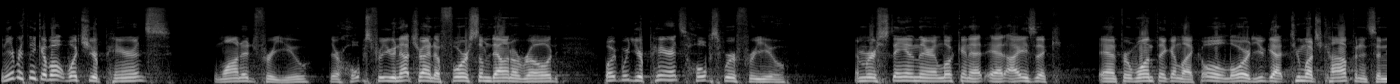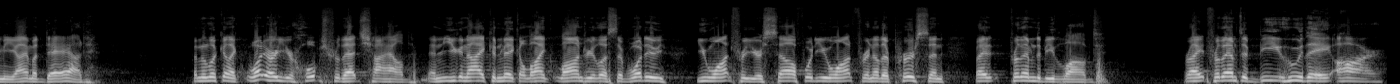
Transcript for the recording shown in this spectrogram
And you ever think about what your parents wanted for you? their hopes for you, not trying to force them down a road, but what your parents' hopes were for you. I remember standing there and looking at, at Isaac, and for one, thinking, like, oh, Lord, you've got too much confidence in me. I'm a dad. And then looking like, what are your hopes for that child? And you and I can make a like laundry list of what do you want for yourself? What do you want for another person? Right? For them to be loved, right? For them to be who they are,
